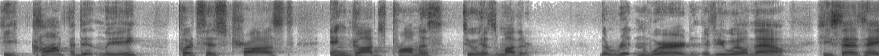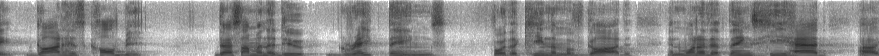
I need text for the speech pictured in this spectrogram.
he confidently puts his trust in God's promise to his mother, the written word, if you will, now. He says, Hey, God has called me. Thus, I'm going to do great things for the kingdom of God. And one of the things he had uh,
